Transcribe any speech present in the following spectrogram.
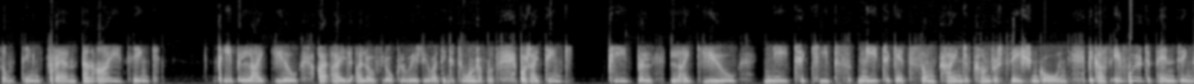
something, Fran. And I think people like you, I, I, I love local radio, I think it's wonderful, but I think people like you need to keep need to get some kind of conversation going because if we're depending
